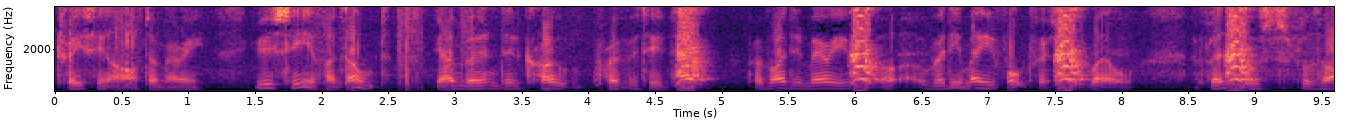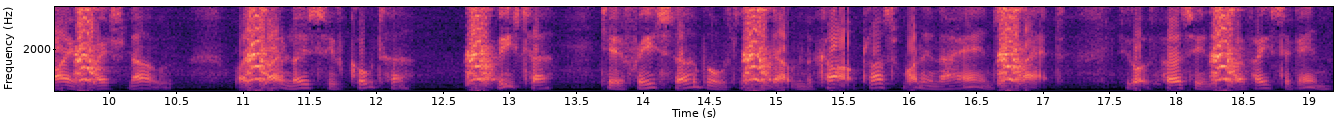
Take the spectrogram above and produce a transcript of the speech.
tracing after Mary. You see if I don't. The unbended crow provided, provided Mary a ready-made fortress as well. A plenty of supply of fresh snow. By the time Lucy caught her, reached her, she had three snowballs lined up in the cart, plus one in her hands, flat. She got Percy in her face again.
